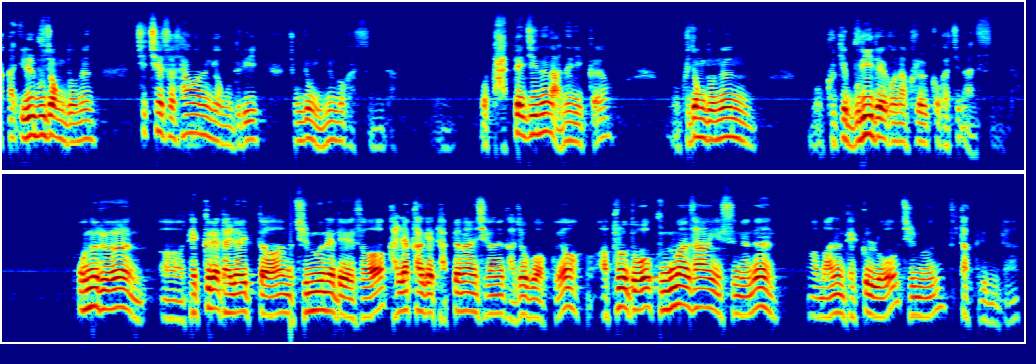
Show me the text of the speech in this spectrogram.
약간 일부 정도는 채취해서 사용하는 경우들이 종종 있는 것 같습니다. 뭐 다 떼지는 않으니까요. 어, 그 정도는 뭐 그렇게 무리되거나 그럴 것 같지는 않습니다. 오늘은 어, 댓글에 달려있던 질문에 대해서 간략하게 답변하는 시간을 가져보았고요. 앞으로도 궁금한 사항이 있으면 어, 많은 댓글로 질문 부탁드립니다.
